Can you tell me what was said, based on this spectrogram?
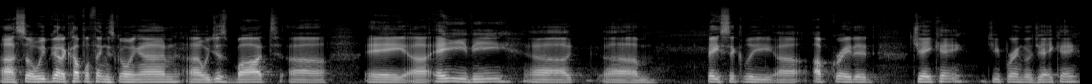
Uh, so we've got a couple things going on. Uh, we just bought uh, a uh, AEV, uh, um, basically uh, upgraded JK, Jeep Wrangler JK.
